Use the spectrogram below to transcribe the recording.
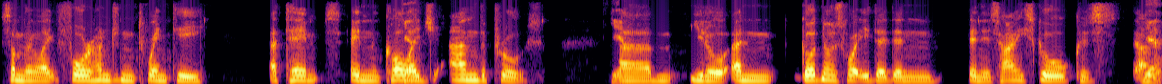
something like 420 attempts in college and the pros. Yeah. Um, you know, and God knows what he did in in his high school because Yeah.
